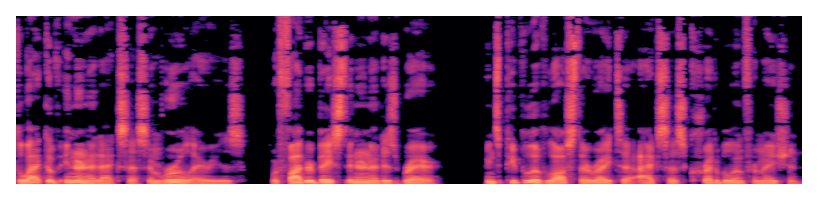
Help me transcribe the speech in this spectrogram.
The lack of internet access in rural areas, where fiber based internet is rare, means people have lost their right to access credible information.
